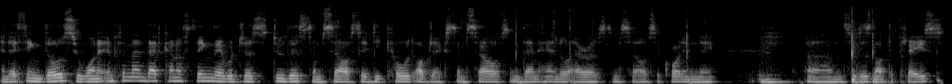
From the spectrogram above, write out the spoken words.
And I think those who want to implement that kind of thing, they would just do this themselves. They decode objects themselves and then handle errors themselves accordingly. Um, so this is not the place.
